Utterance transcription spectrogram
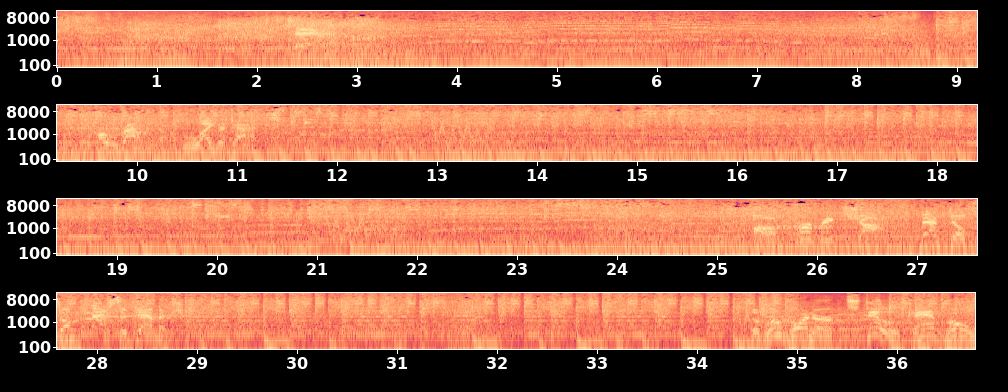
A of light attacks. A perfect shot! That dealt some massive damage! The blue corner still can't move.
